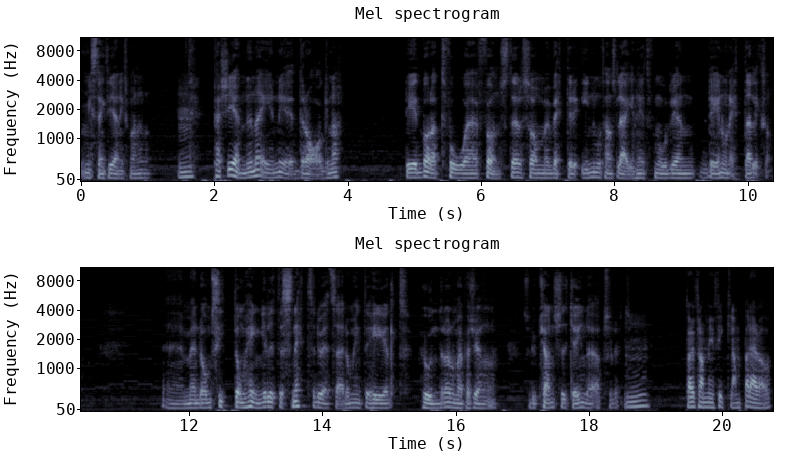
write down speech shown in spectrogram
misstänkte gärningsmannen. då. Persiennerna är neddragna. Det är bara två eh, fönster som vetter in mot hans lägenhet. Förmodligen, det är nog en etta liksom. Eh, Men de sitter, de hänger lite snett, du vet så här. De är inte helt hundra de här persiennerna. Så du kan kika in där, absolut. Mm. Tar ju fram min ficklampa där och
